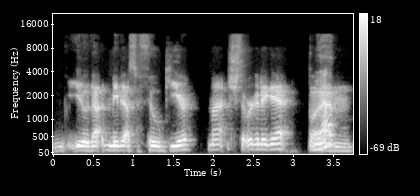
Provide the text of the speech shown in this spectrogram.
you know that maybe that's a full gear match that we're going to get, but. Yeah. Um,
